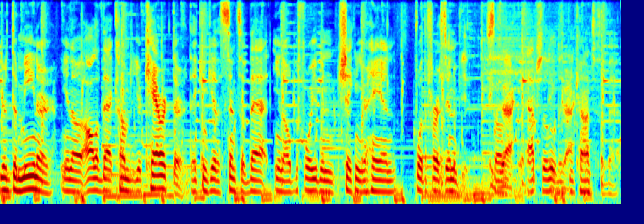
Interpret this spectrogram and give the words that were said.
your demeanor, you know, all of that comes, your character. They can get a sense of that, you know, before even shaking your hand for the first interview. So Exactly. absolutely Exactly. be conscious of that.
